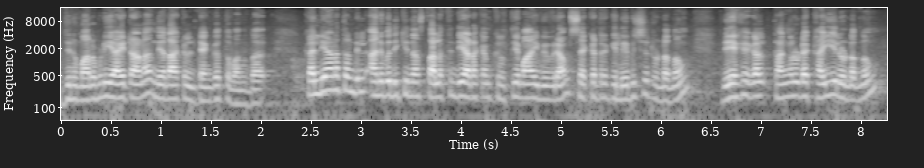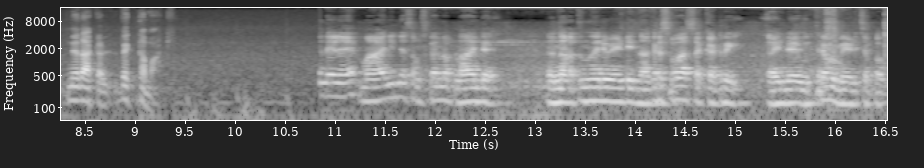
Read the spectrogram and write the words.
ഇതിനു മറുപടിയായിട്ടാണ് നേതാക്കൾ രംഗത്ത് വന്നത്. കല്യാണത്തണ്ടിൽ അനുവദിക്കുന്ന സ്ഥലത്തിന്റെ അടക്കം കൃത്യമായ വിവരം സെക്രട്ടറിക്ക് ലഭിച്ചിട്ടുണ്ടെന്നും രേഖകൾ തങ്ങളുടെ കയ്യിലുണ്ടെന്നും നേതാക്കൾ വ്യക്തമാക്കി. മാലിന്യ സംസ്കരണ പ്ലാന്റ് നടത്തുന്നതിന് വേണ്ടി നഗരസഭാ സെക്രട്ടറി അതിന്റെ ഉത്തരവ് മേടിച്ചപ്പം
